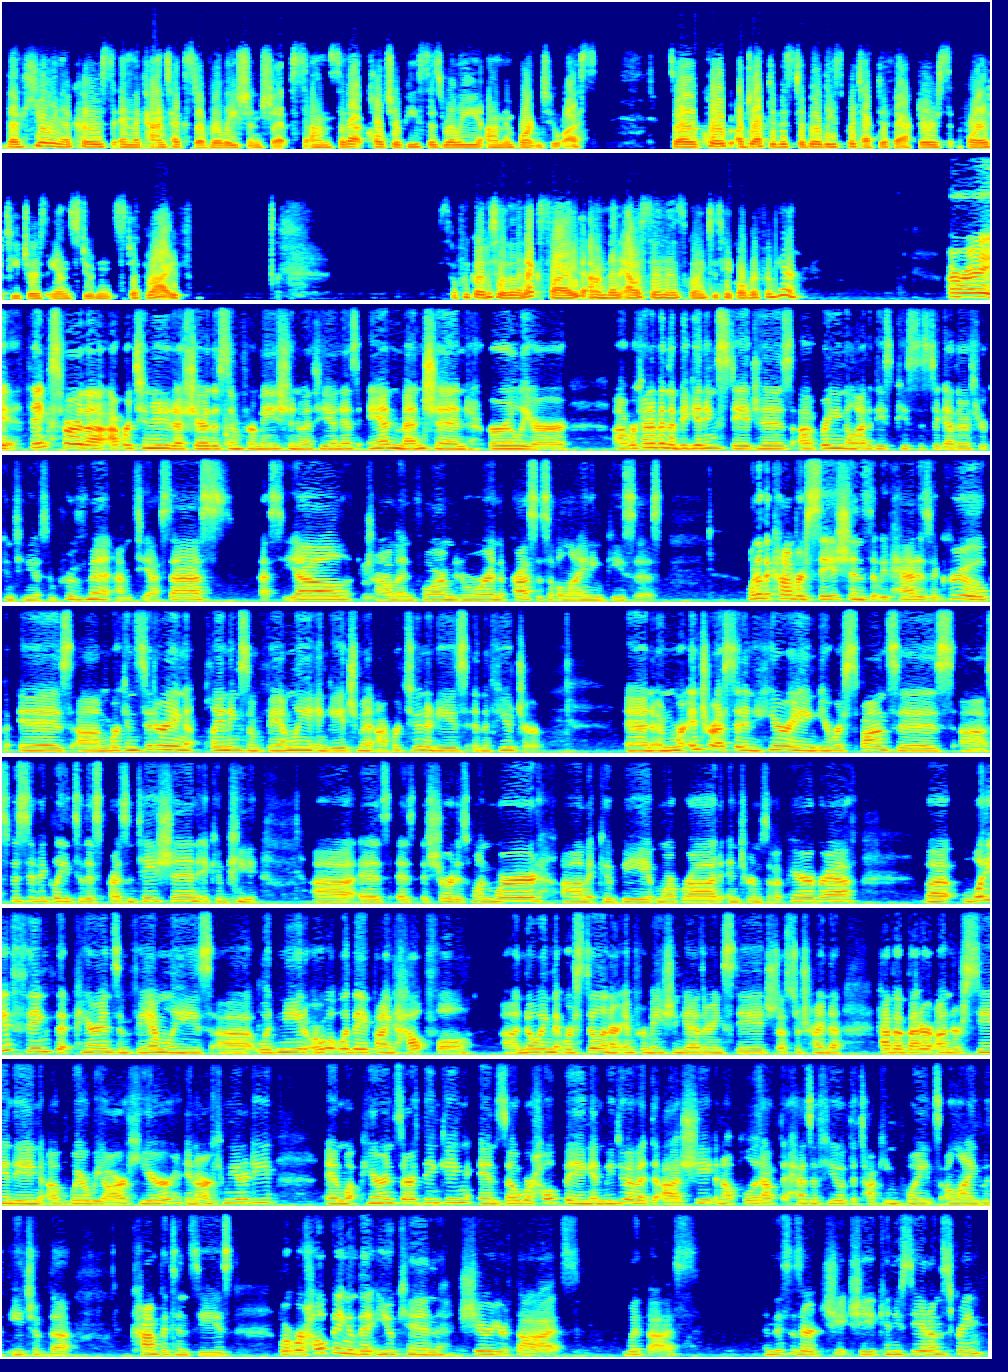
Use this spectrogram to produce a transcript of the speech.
the healing occurs in the context of relationships. Um, so that culture piece is really um, important to us. So our core objective is to build these protective factors for our teachers and students to thrive. So if we go to the next slide, um, then Allison is going to take over from here. All right, thanks for the opportunity to share this information with you. And as Ann mentioned earlier, uh, we're kind of in the beginning stages of bringing a lot of these pieces together through continuous improvement, MTSS, SEL, trauma informed, and we're in the process of aligning pieces one of the conversations that we've had as a group is um, we're considering planning some family engagement opportunities in the future. And, and we're interested in hearing your responses uh, specifically to this presentation. It could be uh, as, as, as, short as one word. Um, it could be more broad in terms of a paragraph. But what do you think that parents and families uh, would need or what would they find helpful uh, knowing that we're still in our information gathering stage, just to trying to have a better understanding of where we are here in our community and what parents are thinking. And so we're hoping, and we do have a uh, sheet, and I'll pull it up, that has a few of the talking points aligned with each of the competencies. But we're hoping that you can share your thoughts with us. And this is our cheat sheet. Can you see it on the screen?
